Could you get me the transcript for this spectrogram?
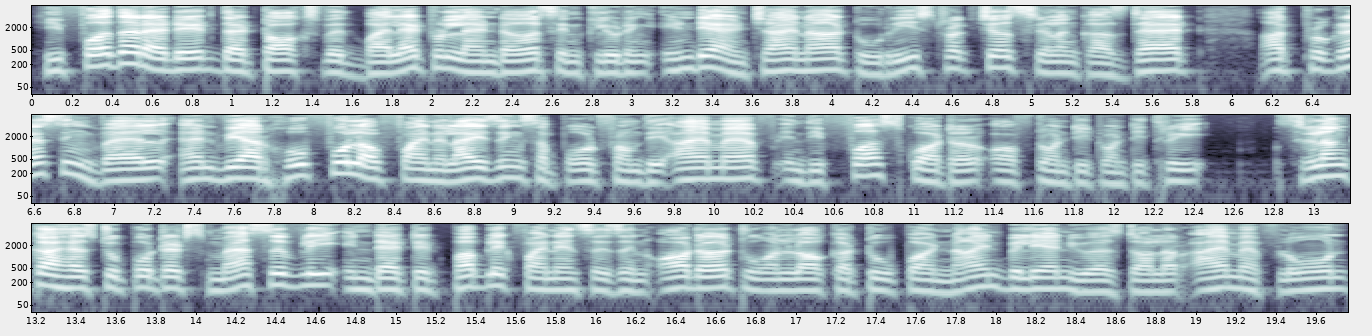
He further added that talks with bilateral lenders, including India and China, to restructure Sri Lanka's debt are progressing well, and we are hopeful of finalizing support from the IMF in the first quarter of 2023. Sri Lanka has to put its massively indebted public finances in order to unlock a 2.9 billion US dollar IMF loan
